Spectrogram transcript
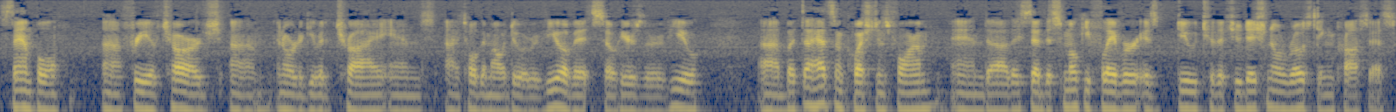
sample uh, free of charge um, in order to give it a try, and I told them I would do a review of it, so here's the review. Uh, but I had some questions for them, and uh, they said the smoky flavor is due to the traditional roasting process.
